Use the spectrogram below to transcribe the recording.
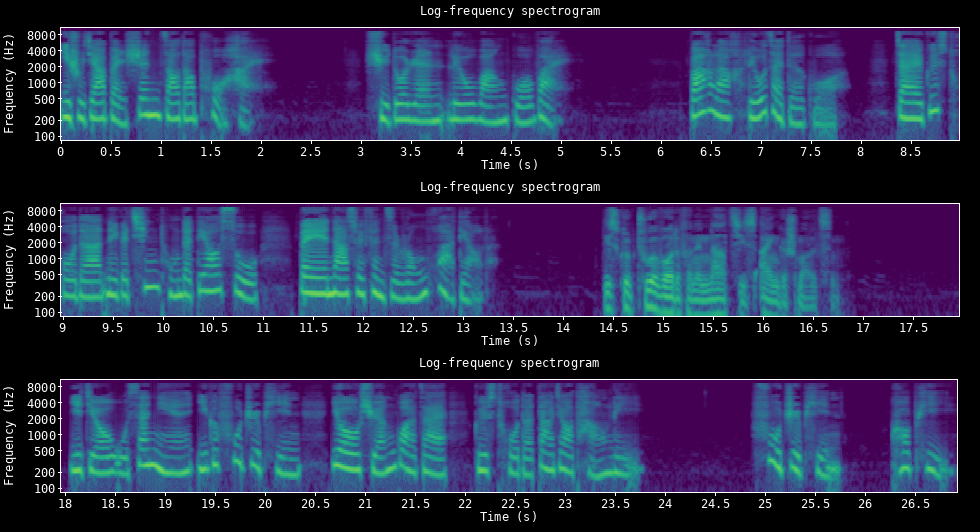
艺术家本身遭到迫害，许多人流亡国外。巴赫拉留在德国，在 Gustav 的那个青铜的雕塑被纳粹分子融化掉了。Die Skulptur wurde von den Nazis eingeschmolzen。一九五三年，一个复制品又悬挂在 Gustav 的大教堂里。复制品。Kopie.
